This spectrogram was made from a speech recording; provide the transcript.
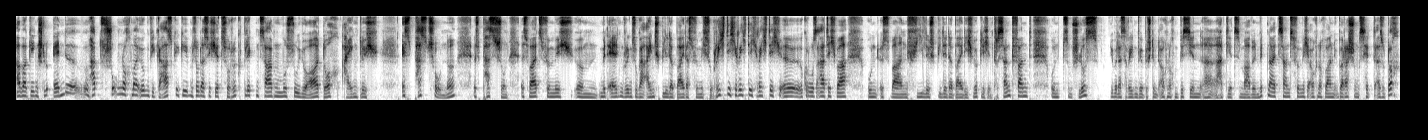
Aber gegen Schlu Ende hat schon noch mal irgendwie Gas gegeben, so dass ich jetzt zurückblickend sagen muss, so ja, doch, eigentlich, es passt schon, ne? Es passt schon. Es war jetzt für mich ähm, mit Elden Ring sogar ein Spiel dabei, das für mich so richtig, richtig, richtig äh, großartig großartig war und es waren viele Spiele dabei, die ich wirklich interessant fand. Und zum Schluss über das reden wir bestimmt auch noch ein bisschen, äh, hat jetzt Marvel Midnight Suns für mich auch noch war ein Überraschungshit. Also doch,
